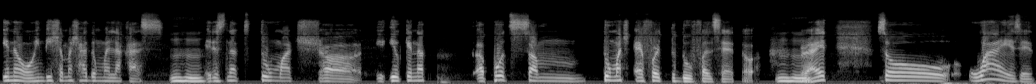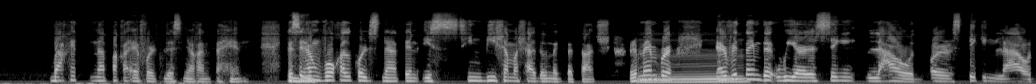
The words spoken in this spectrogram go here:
you know, hindi siya masyadong malakas. mm-hmm. It is not too much uh, you cannot uh, put some too much effort to do falsetto Mm-hmm. right? So, why is it? Bakit napaka-effortless niya kantahin? Kasi Mhm. ang vocal cords natin is hindi siya masyadong nagtatouch. Remember, Mm-hmm. every time that we are singing loud or speaking loud,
